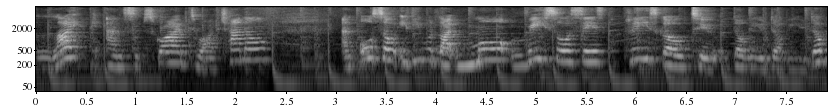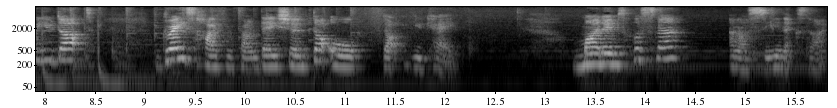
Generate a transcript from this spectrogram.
like and subscribe to our channel. And also, if you would like more resources, please go to www.grace-foundation.org.uk. My name's Husnaa, and I'll see you next time.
